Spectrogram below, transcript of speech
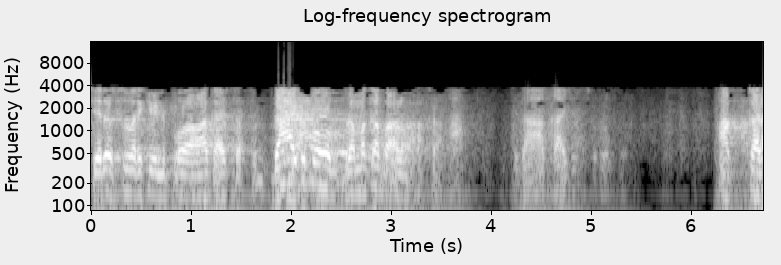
శిరస్సు వరకు వెళ్ళిపో ఆకాశతత్వం దాటిపో బ్రహ్మకపాలం అక్కడ ఇది ఆకాశ స్వరూపం. అక్కడ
